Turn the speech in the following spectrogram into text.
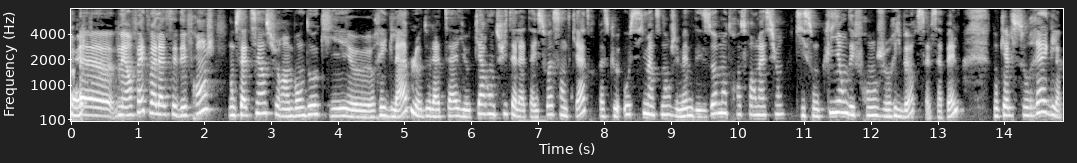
Euh, mais en fait, voilà, c'est des franges. Donc ça tient sur un bandeau qui est euh, réglable de la taille 48 à la taille 64, parce que aussi maintenant j'ai même des hommes en transformation qui sont clients des franges reverse, elles s'appellent. Donc elles se règlent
